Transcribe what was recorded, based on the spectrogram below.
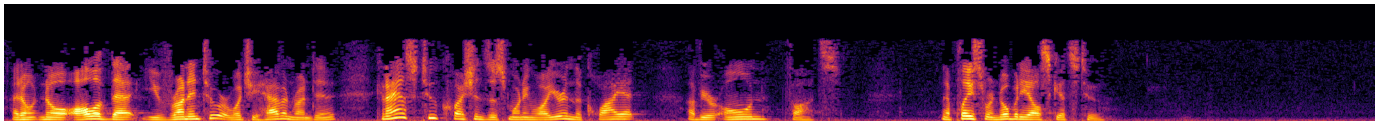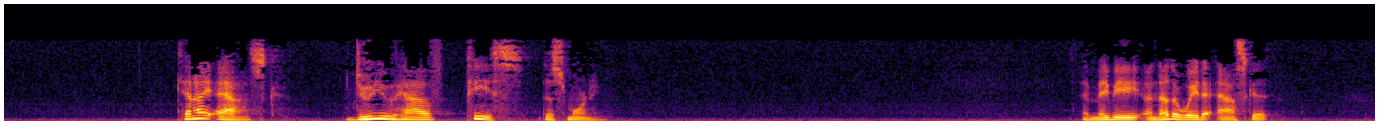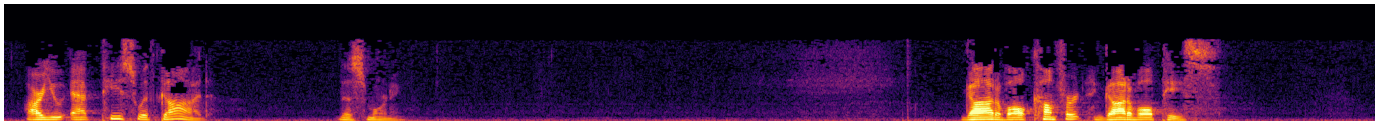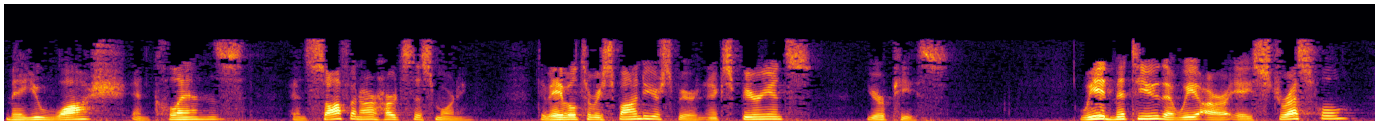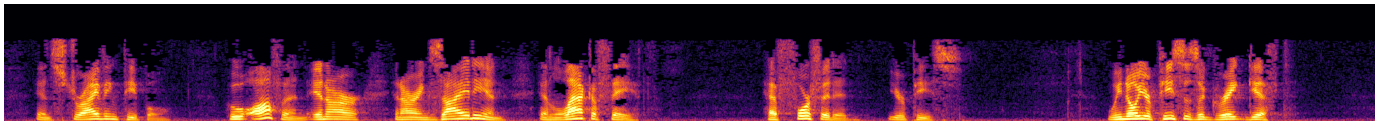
I don't know all of that you've run into or what you haven't run into. Can I ask two questions this morning while you're in the quiet of your own thoughts? That place where nobody else gets to. Can I ask, do you have peace this morning? And maybe another way to ask it are you at peace with God this morning? God of all comfort and God of all peace, may you wash and cleanse and soften our hearts this morning to be able to respond to your Spirit and experience your peace. We admit to you that we are a stressful and striving people who often, in our, in our anxiety and, and lack of faith, have forfeited your peace. We know your peace is a great gift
